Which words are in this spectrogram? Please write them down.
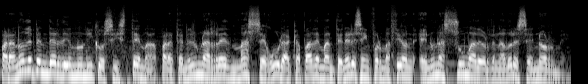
Para no depender de un único sistema, para tener una red más segura capaz de mantener esa información en una suma de ordenadores enorme.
